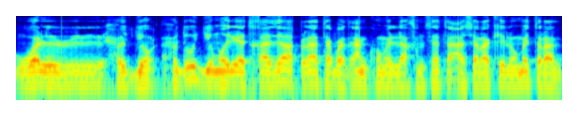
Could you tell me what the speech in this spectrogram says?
والحدود جمهورية قزاق لا تبعد عنكم إلا 15 كيلو مترا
